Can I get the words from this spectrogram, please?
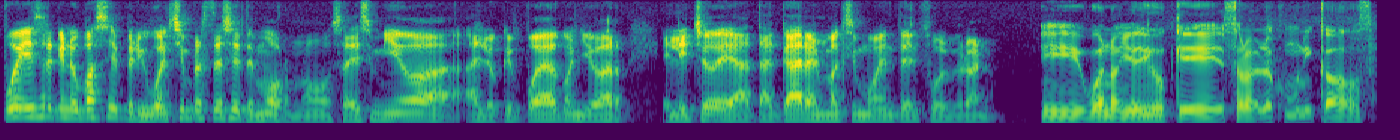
puede ser que no pase, pero igual siempre está ese temor, ¿no? O sea, ese miedo a, lo que pueda conllevar el hecho de atacar al máximo ente del fútbol peruano. Y bueno, yo digo que sobre los comunicados,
